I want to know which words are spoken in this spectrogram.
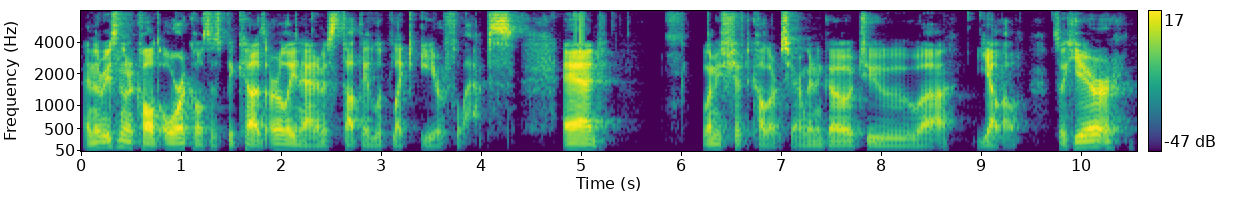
And the reason they're called auricles is because early anatomists thought they looked like ear flaps. And let me shift colors here. I'm going to go to uh, yellow. So here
